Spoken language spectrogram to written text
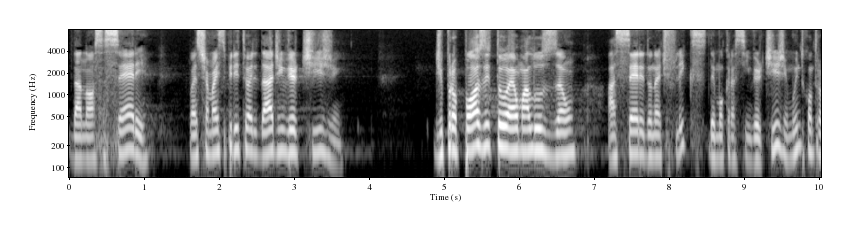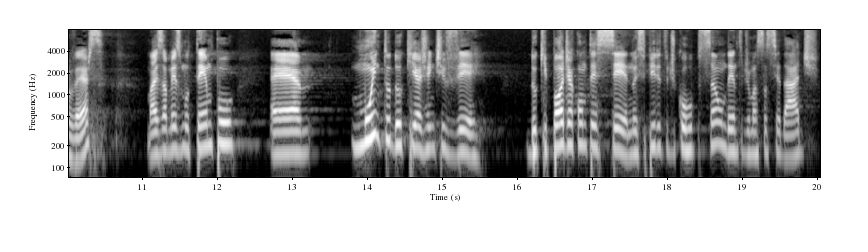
da nossa série, vai se chamar Espiritualidade em Vertigem. De propósito, é uma alusão à série do Netflix, Democracia em Vertigem, muito controversa, mas ao mesmo tempo, é, muito do que a gente vê do que pode acontecer no espírito de corrupção dentro de uma sociedade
